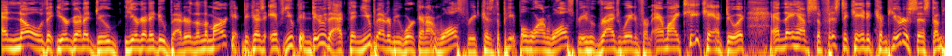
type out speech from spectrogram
and know that you're going to do, you're going to do better than the market. Because if you can do that, then you better be working on Wall Street because the people who are on Wall Street who graduated from MIT can't do it. And they have sophisticated computer systems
